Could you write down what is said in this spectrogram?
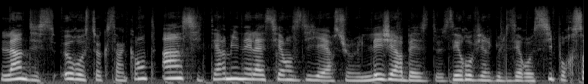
L'indice Eurostock 50 a ainsi terminé la séance d'hier sur une légère baisse de 0,06%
